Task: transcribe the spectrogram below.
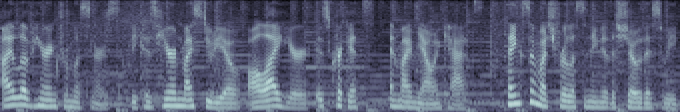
I love hearing from listeners because here in my studio, all I hear is crickets and my meowing cats. Thanks so much for listening to the show this week.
